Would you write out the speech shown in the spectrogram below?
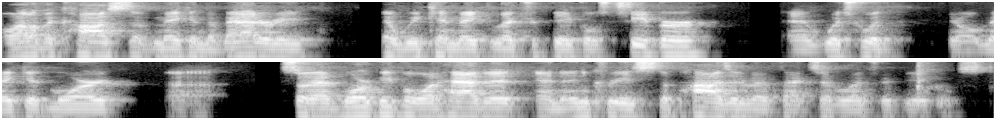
a lot of the costs of making the battery, then we can make electric vehicles cheaper, and which would you know make it more uh, so that more people would have it and increase the positive effects of electric vehicles.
